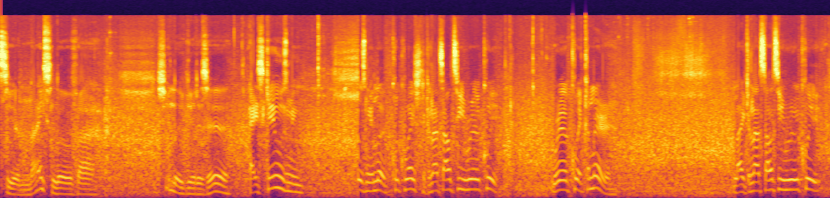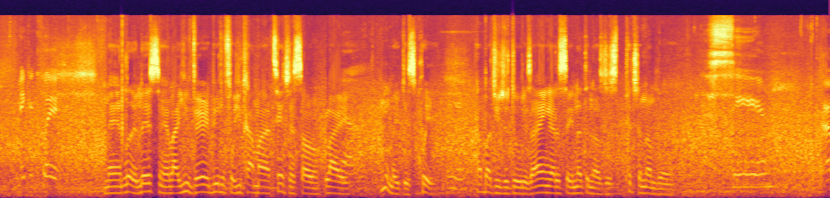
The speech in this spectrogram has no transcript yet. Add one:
see a nice little vibe. She look good as hell. Hey, excuse me. Excuse me, look, quick question. Can I talk to you real quick? Real quick, come here. Like, can I talk to you real quick? Make it quick. Man, look, listen, like, you very beautiful. You caught my attention, so, like, Yeah. I'm gonna make this quick. Mm-hmm. How about you just do this? I ain't gotta say nothing else. Just put your number in. See, I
